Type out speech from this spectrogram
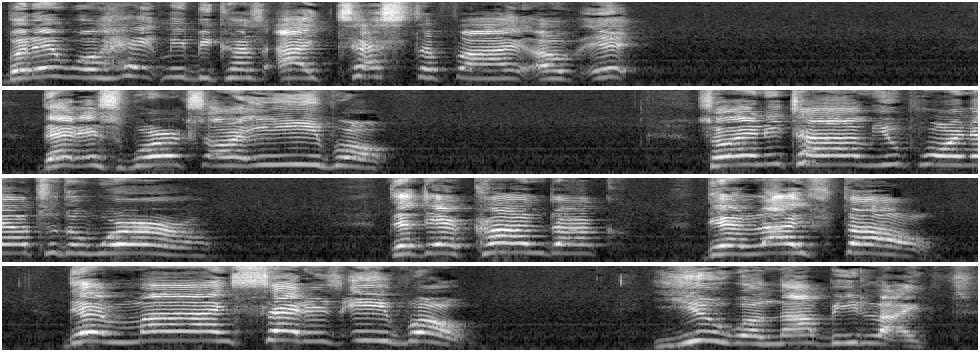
but it will hate me because I testify of it that its works are evil. So anytime you point out to the world that their conduct, their lifestyle, their mindset is evil, you will not be liked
